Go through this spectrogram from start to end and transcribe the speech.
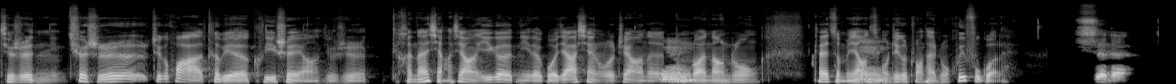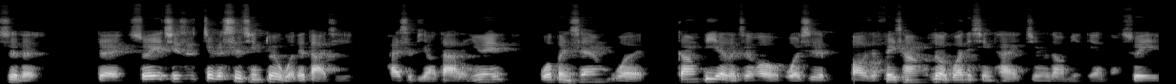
就是你确实这个话特别 cliche 啊，就是很难想象一个你的国家陷入了这样的动乱当中，该怎么样从这个状态中恢复过来。是的，是的，对，所以其实这个事情对我的打击还是比较大的，因为我本身我刚毕业了之后，我是。抱着非常乐观的心态进入到缅甸的，所以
